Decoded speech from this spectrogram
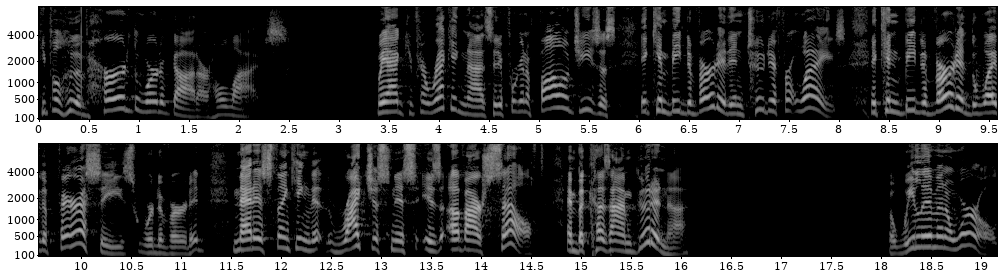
people who have heard the Word of God our whole lives. We have to recognize that if we're going to follow Jesus, it can be diverted in two different ways. It can be diverted the way the Pharisees were diverted, and that is thinking that righteousness is of ourself and because I'm good enough. But we live in a world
